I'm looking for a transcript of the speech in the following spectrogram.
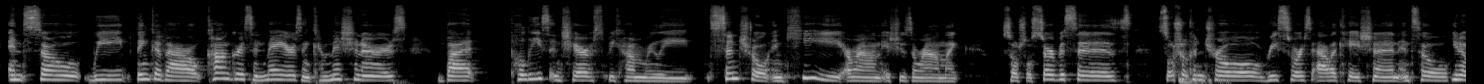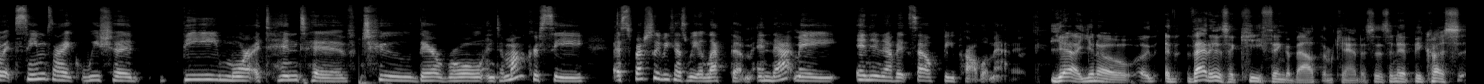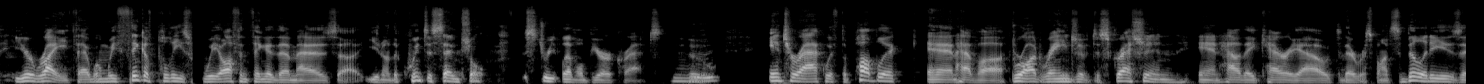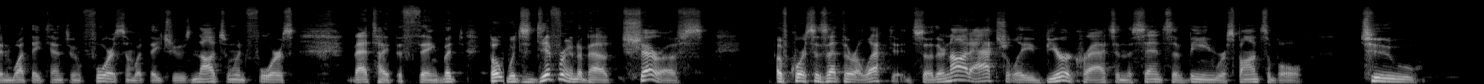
And so we think about Congress and mayors and commissioners, but police and sheriffs become really central and key around issues around like social services, social mm-hmm. control, resource allocation. And so, you know, it seems like we should be more attentive to their role in democracy, especially because we elect them. And that may, in and of itself, be problematic. Yeah, you know, uh, that is a key thing about them, Candis, isn't it? Because you're right that when we think of police, we often think of them as, uh, you know, the quintessential street level bureaucrats mm-hmm. who interact with the public, and have a broad range of discretion in how they carry out their responsibilities and what they tend to enforce and what they choose not to enforce, that type of thing. But but what's different about sheriffs of course, is that they're elected. So they're not actually bureaucrats in the sense of being responsible to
